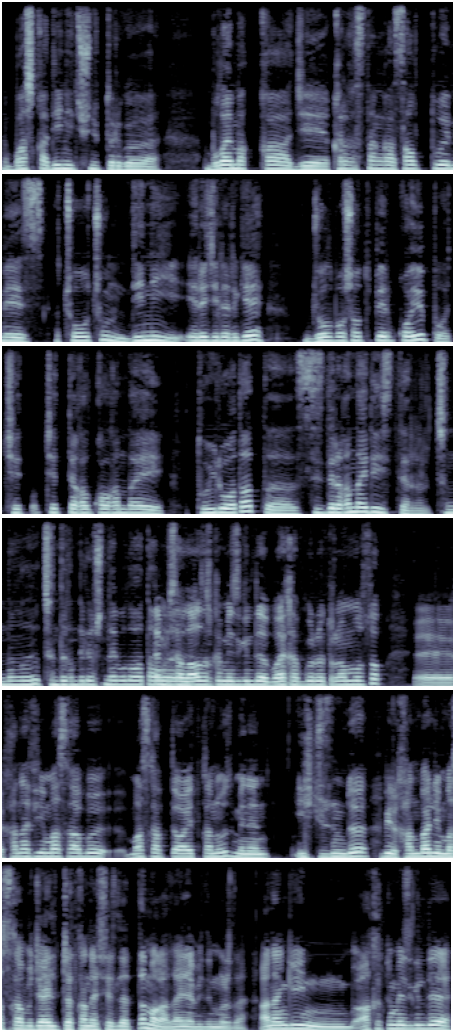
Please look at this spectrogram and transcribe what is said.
башка диний түшүнүктөргө бул аймакка же кыргызстанга салттуу эмес чоочун диний эрежелерге жол бошотуп берип коюп четте калып калгандай туюлуп атат. Э, сиздер кандай дейсиздер? Чындыгында эле ушундай болуп атабы? Мисалы азыркы мезгилде байкап көрө турган болсок э, ханафи мазхабы мазхаб деп айтканыбыз менен иш жүзүндө бир ханбали мазхабы жайылып жаткандай сезилет да мага зайнабидин мырза. Анан кийин акыркы мезгилде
